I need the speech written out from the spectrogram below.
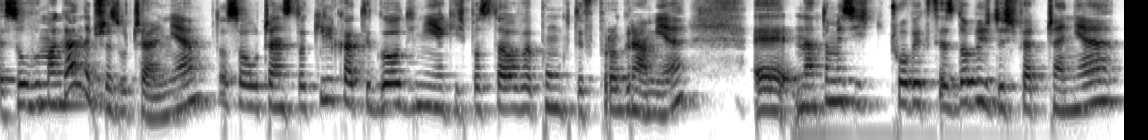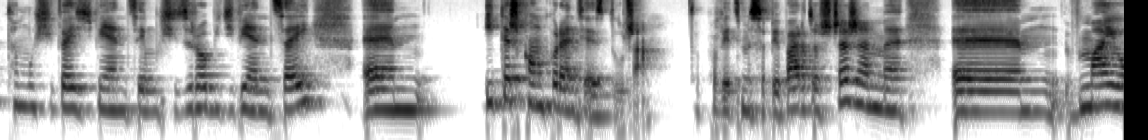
y, są wymagane przez uczelnie, to są często kilka tygodni, jakieś podstawowe punkty w programie. Y, natomiast jeśli człowiek chce zdobyć doświadczenie, to musi wejść więcej, musi zrobić więcej. Y, I też konkurencja jest duża to powiedzmy sobie bardzo szczerze, my w maju,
